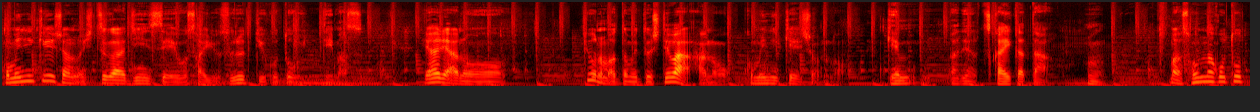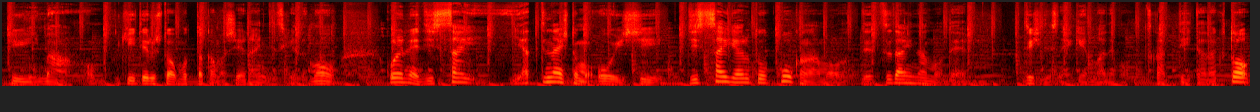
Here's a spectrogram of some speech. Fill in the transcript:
コミュニケーションの質が人生を左右するっていうことを言っています。やはりあの今日のまとめとしてはあのコミュニケーションの現場での使い方、うん、まあそんなことっていう今聞いてる人は思ったかもしれないんですけれどもこれね実際やってない人も多いし実際やると効果がもう絶大なのでぜひですね現場でも使っていただくと、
